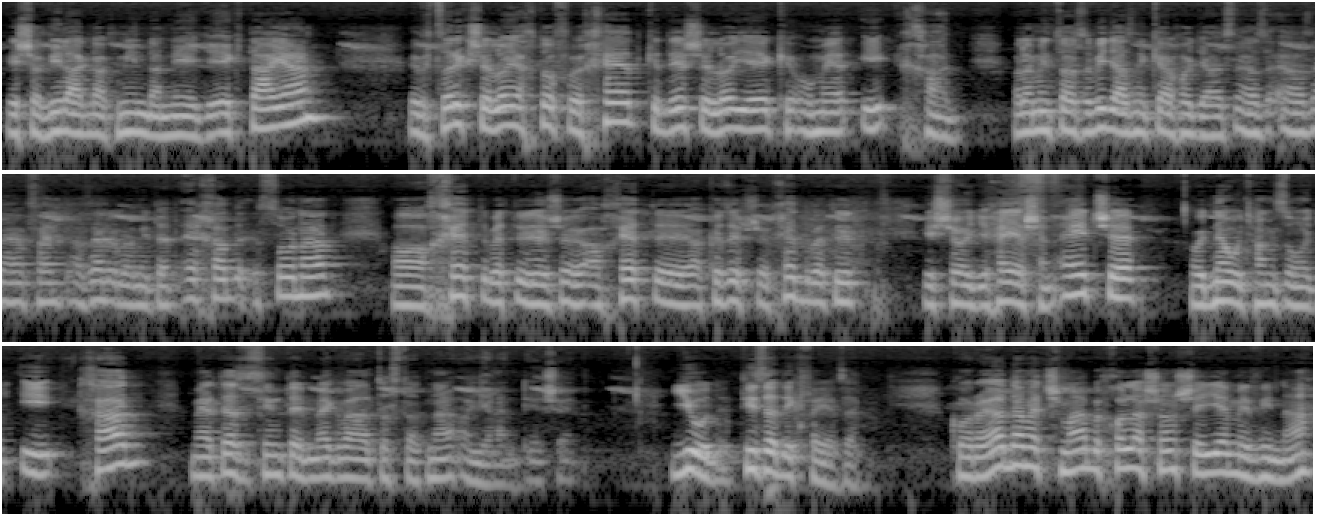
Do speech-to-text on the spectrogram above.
és a világnak mind a négy égtáján, וצריך שלא יחטוף אחד כדי שלא יהיה כאומר אחד. valamint az vigyázni kell, hogy az, az, az, az előbb említett Echad szónát, a het betű a, het, a középső het betűt, és hogy helyesen ejtse, hogy ne úgy hangzon, hogy i had, mert ez szintén megváltoztatná a jelentését. Jud, tizedik fejezet. Korra Adam egy smá behollason se ilyen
